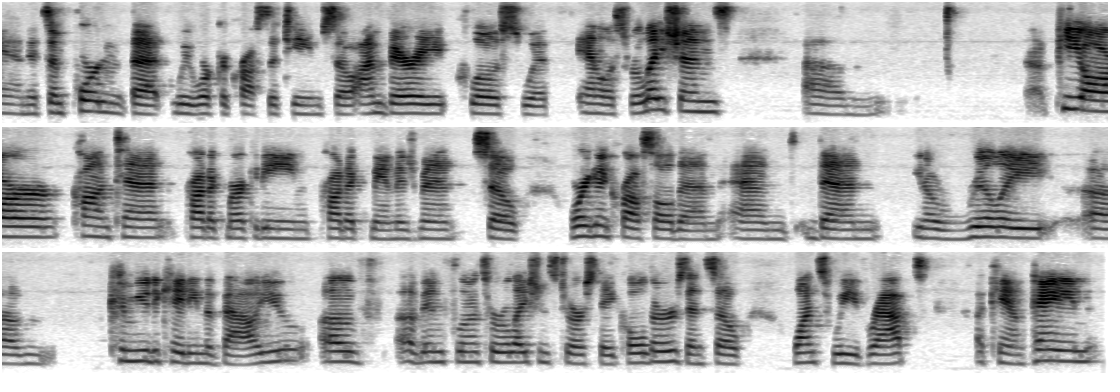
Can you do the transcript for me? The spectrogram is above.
and it's important that we work across the team so i'm very close with analyst relations um, uh, PR, content, product marketing, product management. So working across all them, and then you know really um, communicating the value of of influencer relations to our stakeholders. And so once we've wrapped a campaign,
